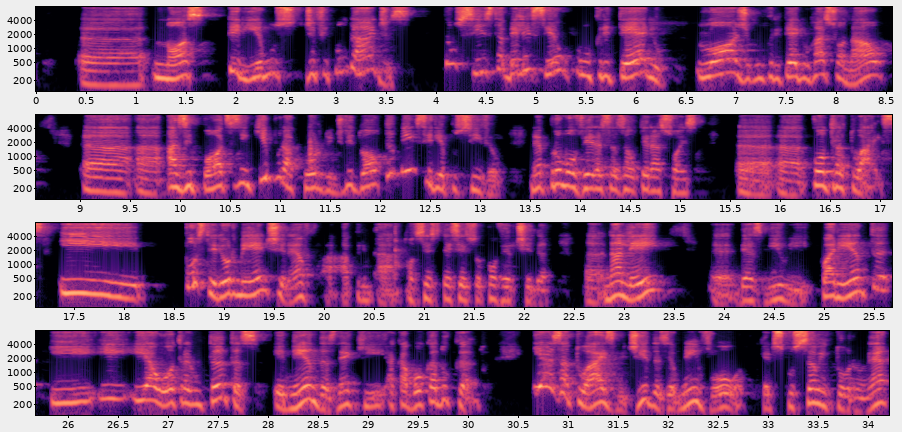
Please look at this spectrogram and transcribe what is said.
nós teríamos dificuldades. Então, se estabeleceu um critério lógico, um critério racional, ah, ah, as hipóteses em que, por acordo individual, também seria possível né, promover essas alterações ah, contratuais. E, posteriormente, né, a, a 936 foi convertida na lei, 10.040, eh, e, e, e a outra eram tantas emendas né, que acabou caducando. E as atuais medidas, eu nem vou, porque a discussão em torno né,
